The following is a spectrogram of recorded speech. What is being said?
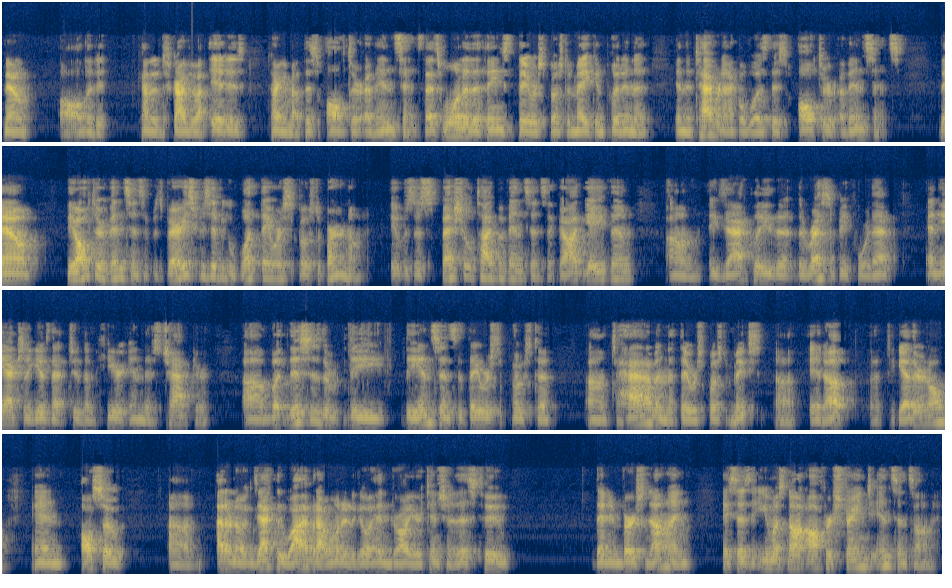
Now, all that it kind of describes about it is talking about this altar of incense. That's one of the things they were supposed to make and put in the in the tabernacle was this altar of incense. Now, the altar of incense, it was very specific what they were supposed to burn on it. It was a special type of incense that God gave them um, exactly the, the recipe for that, and He actually gives that to them here in this chapter. Uh, but this is the, the, the incense that they were supposed to um, to have, and that they were supposed to mix uh, it up uh, together and all. And also, um, I don't know exactly why, but I wanted to go ahead and draw your attention to this too. that in verse 9 it says that you must not offer strange incense on it.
